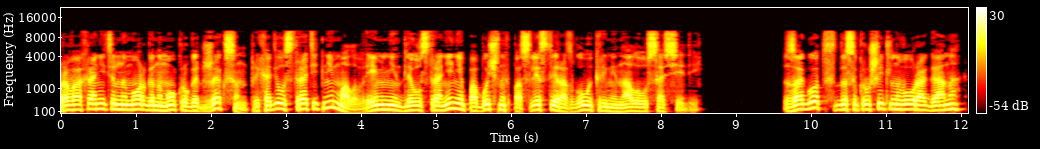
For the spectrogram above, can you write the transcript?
Правоохранительным органам округа Джексон приходилось тратить немало времени для устранения побочных последствий разгула криминала у соседей. За год до сокрушительного урагана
